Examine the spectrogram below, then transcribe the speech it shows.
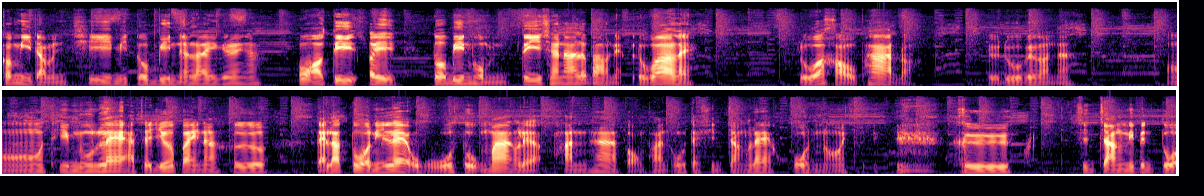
ก็มีดาวินชีมีตัวบินอะไรก็ได้นะผมเอาตี เอ้ย ตัวบินผมตีชนะหรือเปล่าเนี่ย หรือว่าอะไร หรือว่าเขาพลาดหรอ เดี๋ยวดูไปก่อนนะ อ๋อ ทีมนู้นแร่อาจจะเยอะไปนะ คือ แต่ละตัวนี้แร่โอ้โห สูงมากเลยอะพันห้าสองพันโอ้ แต่ชินจังแร่โคตรน้อย คือชินจังนี่เป็นตัว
